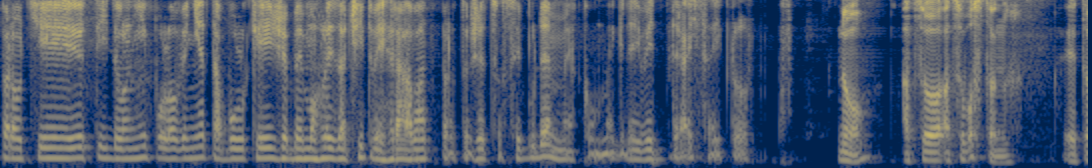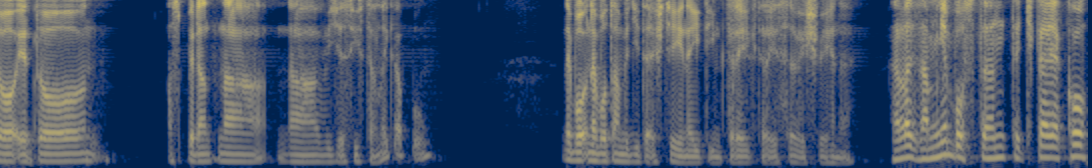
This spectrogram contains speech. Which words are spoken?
proti té dolní polovině tabulky, že by mohli začít vyhrávat, protože co si budem, jako McDavid, Dreisaitl. No, a co, a co Boston? Je to, je to aspirant na, na vítězství Stanley Cupu? Nebo, nebo tam vidíte ještě jiný tým, který, který se vyšvihne? Hele, za mě Boston teďka jako,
